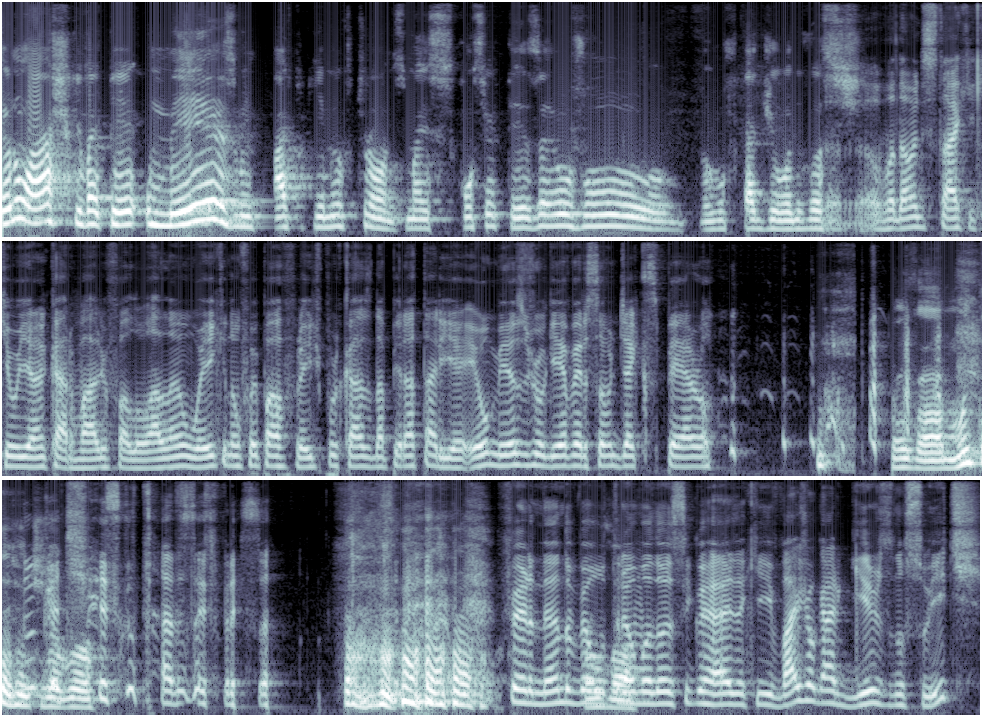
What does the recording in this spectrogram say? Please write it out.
eu não acho que vai ter o mesmo impacto que Game of Thrones, mas com certeza eu vou, eu vou ficar de olho e vou assistir. Eu vou dar um destaque que o Ian Carvalho falou. Alan Wake não foi para frente por causa da pirataria. Eu mesmo joguei a versão Jack Sparrow. Pois é, muita gente Nunca jogou. tinha escutado essa expressão. Fernando Beltrão é. mandou 5 reais aqui. Vai jogar Gears no Switch?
